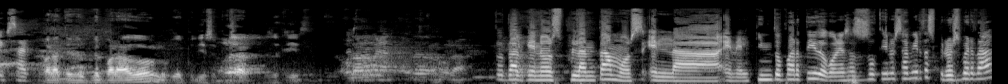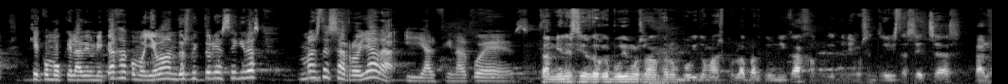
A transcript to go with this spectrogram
Exacto. Para tener preparado lo que pudiese pasar. Es decir, Total, que nos plantamos en, la, en el quinto partido con esas dos opciones abiertas, pero es verdad que como que la de Unicaja, como llevaban dos victorias seguidas, más desarrollada y al final pues... También es cierto que pudimos avanzar un poquito más por la parte de Unicaja porque teníamos entrevistas hechas. Claro,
